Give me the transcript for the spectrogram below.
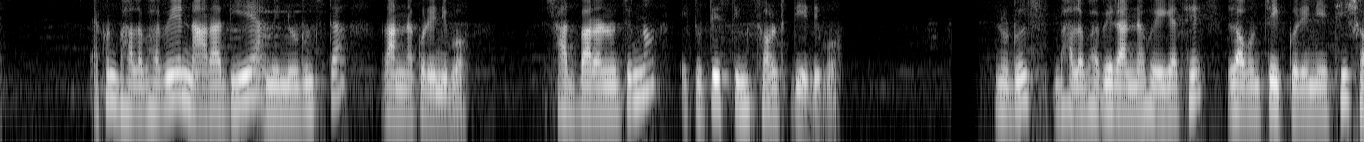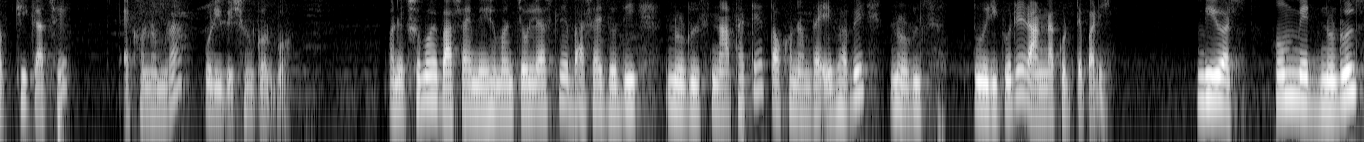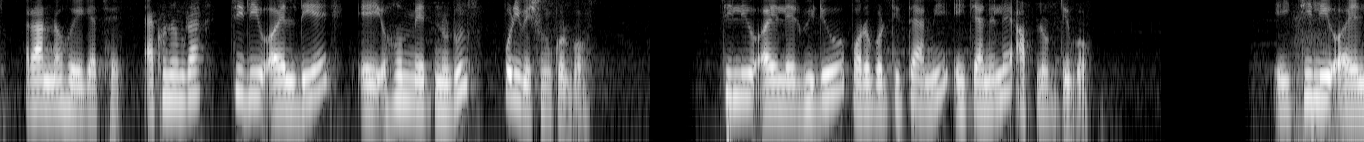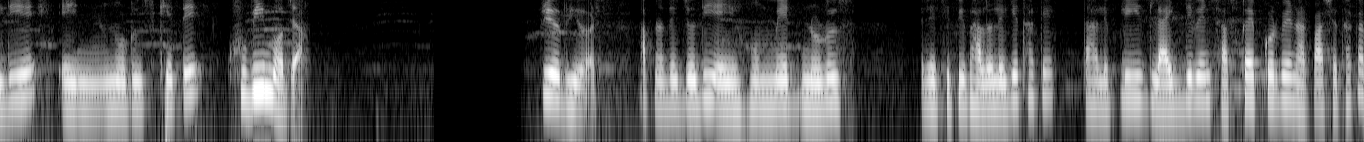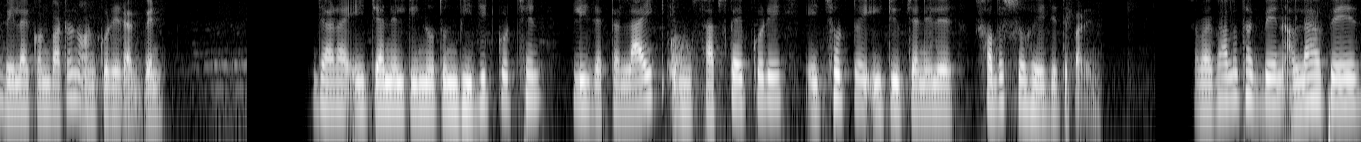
এখন ভালোভাবে নাড়া দিয়ে আমি নুডলসটা রান্না করে নিব। স্বাদ বাড়ানোর জন্য একটু টেস্টিং সল্ট দিয়ে দেব। নুডলস ভালোভাবে রান্না হয়ে গেছে। লবণ চেক করে নিয়েছি, সব ঠিক আছে। এখন আমরা পরিবেশন করব। অনেক সময় বাসায় মেহমান চলে আসলে বাসায় যদি নুডলস না থাকে, তখন আমরা এভাবে নুডলস তৈরি করে রান্না করতে পারি। ভিউয়ার্স, হোমমেড নুডলস রান্না হয়ে গেছে। এখন আমরা চিলি অয়েল দিয়ে এই হোমমেড নুডলস পরিবেশন করব। চিলি অয়েলের ভিডিও পরবর্তীতে আমি এই চ্যানেলে আপলোড দেব। এই চিলি অয়েল দিয়ে এই নুডলস খেতে খুবই মজা। প্রিয় ভিউয়ার্স আপনাদের যদি এই হোমমেড নুডলস রেসিপি ভালো লেগে থাকে, তাহলে প্লিজ লাইক দেবেন সাবস্ক্রাইব করবেন, আর পাশে থাকা বেল আইকন বাটন অন করে রাখবেন। যারা এই চ্যানেলটি নতুন ভিজিট করছেন প্লিজ একটা লাইক এবং সাবস্ক্রাইব করে এই ছোট্ট ইউটিউব চ্যানেলের সদস্য হয়ে যেতে পারেন। সবাই ভালো থাকবেন, আল্লাহ হাফেজ।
